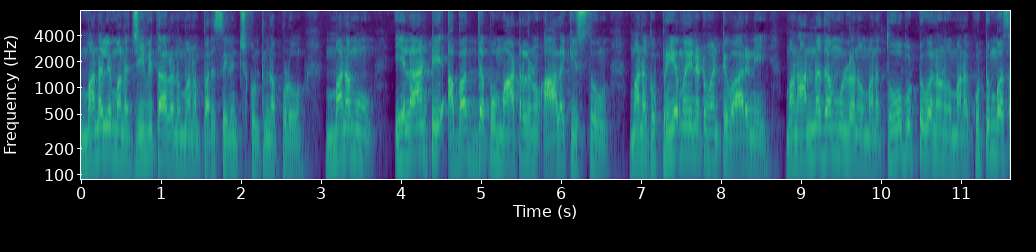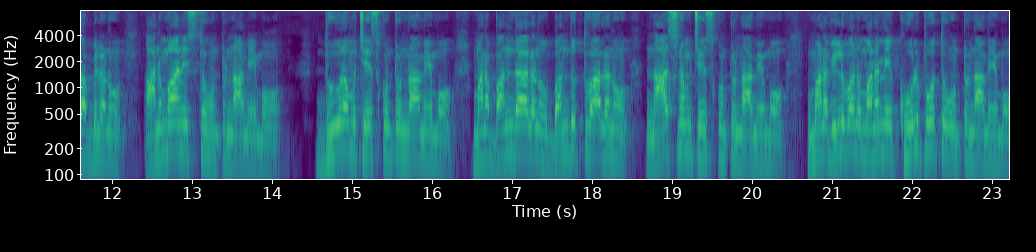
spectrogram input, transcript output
మనల్ని మన జీవితాలను మనం పరిశీలించుకుంటున్నప్పుడు మనము ఎలాంటి అబద్ధపు మాటలను ఆలకిస్తూ మనకు ప్రియమైనటువంటి వారిని మన అన్నదమ్ములను మన తోబుట్టువులను మన కుటుంబ సభ్యులను అనుమానిస్తూ ఉంటున్నామేమో. దూరము చేసుకుంటున్నామేమో మన బంధాలను బంధుత్వాలను నాశనం చేసుకుంటున్నామేమో మన విలువను మనమే కోల్పోతూ ఉంటున్నామేమో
